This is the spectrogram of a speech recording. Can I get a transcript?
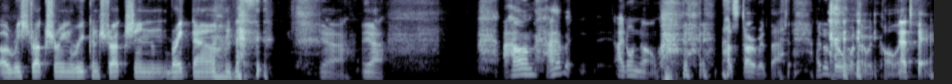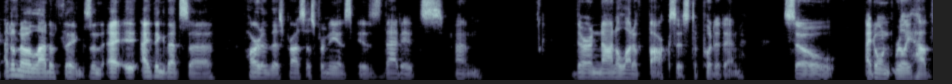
a restructuring reconstruction breakdown yeah yeah um i haven't I don't know. I'll start with that. I don't know what I would call it. that's fair. I don't know a lot of things, and I, I think that's uh, part of this process for me is is that it's um, there are not a lot of boxes to put it in so i don't really have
